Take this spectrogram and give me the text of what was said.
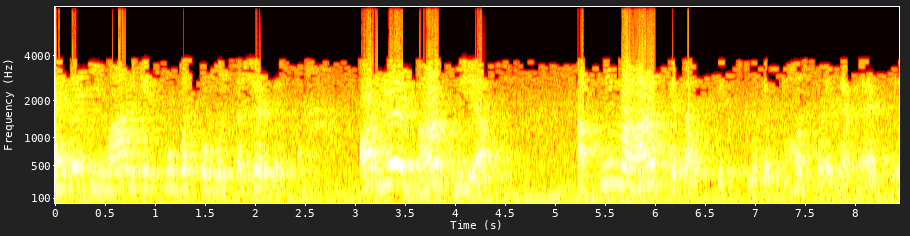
اہل ایمان کی قوت کو منتشر دیکھا اور یہ بھانپ لیا اپنی مہارت کے تحت کیونکہ بہت بڑے جرنیل تھے۔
